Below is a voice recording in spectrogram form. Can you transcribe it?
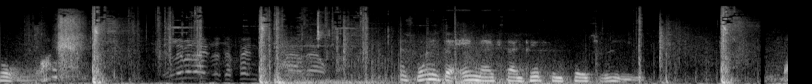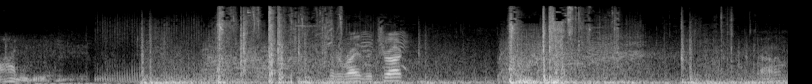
Oh, what? Eliminate the defenders around Alpha. This one is the AMAX that good from close range. Body. To the right of the truck. Got him.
